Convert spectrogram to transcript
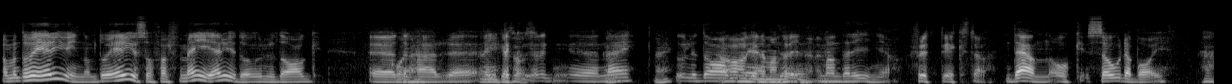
Ja men då är det ju inom, då är det ju i så fall, för mig är det ju då Ulledag, eh, Kolla. den här, eh, Nej, inte, eh, nej, Nej. Ulledag Ja, med eller? mandarin ja. Frutti extra. Den och Sodaboy. Ja.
